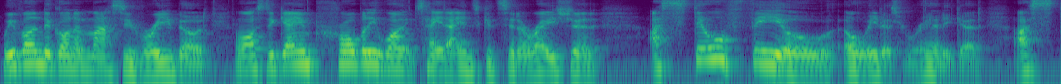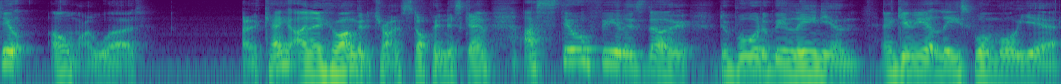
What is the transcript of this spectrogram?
we've undergone a massive rebuild, and whilst the game probably won't take that into consideration, I still feel... Oh, he looks really good. I still... Oh, my word. Okay, I know who I'm going to try and stop in this game. I still feel as though the board will be lenient and give me at least one more year.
